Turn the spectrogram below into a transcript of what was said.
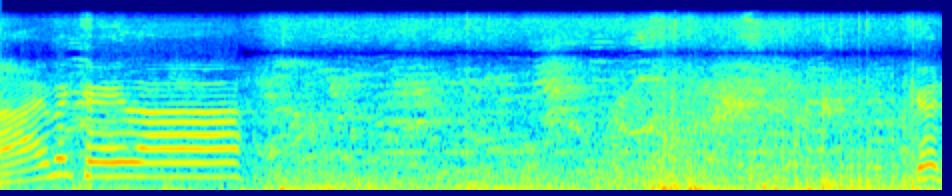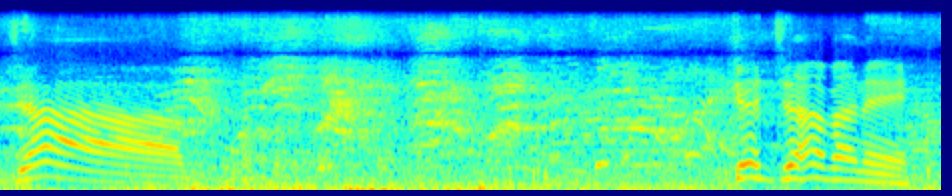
Hi, Michaela. Good job. Good job, honey.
